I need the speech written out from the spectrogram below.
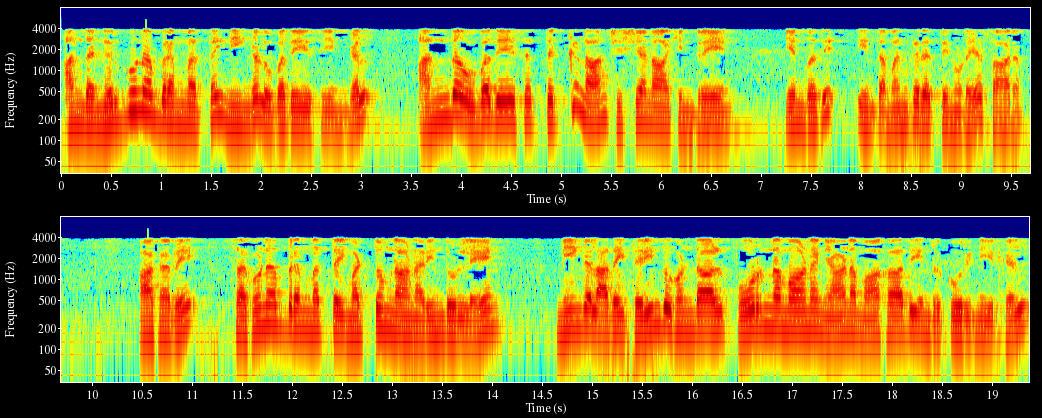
அந்த நிர்குண பிரம்மத்தை நீங்கள் உபதேசியுங்கள். அந்த உபதேசத்துக்கு நான் சிஷ்யனாகின்றேன் என்பது இந்த மந்திரத்தினுடைய சாரம். ஆகவே சகுண பிரம்மத்தை மட்டும் நான் அறிந்துள்ளேன். நீங்கள் அதை தெரிந்து கொண்டால் பூர்ணமான ஞானமாகாது என்று கூறினீர்கள்.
